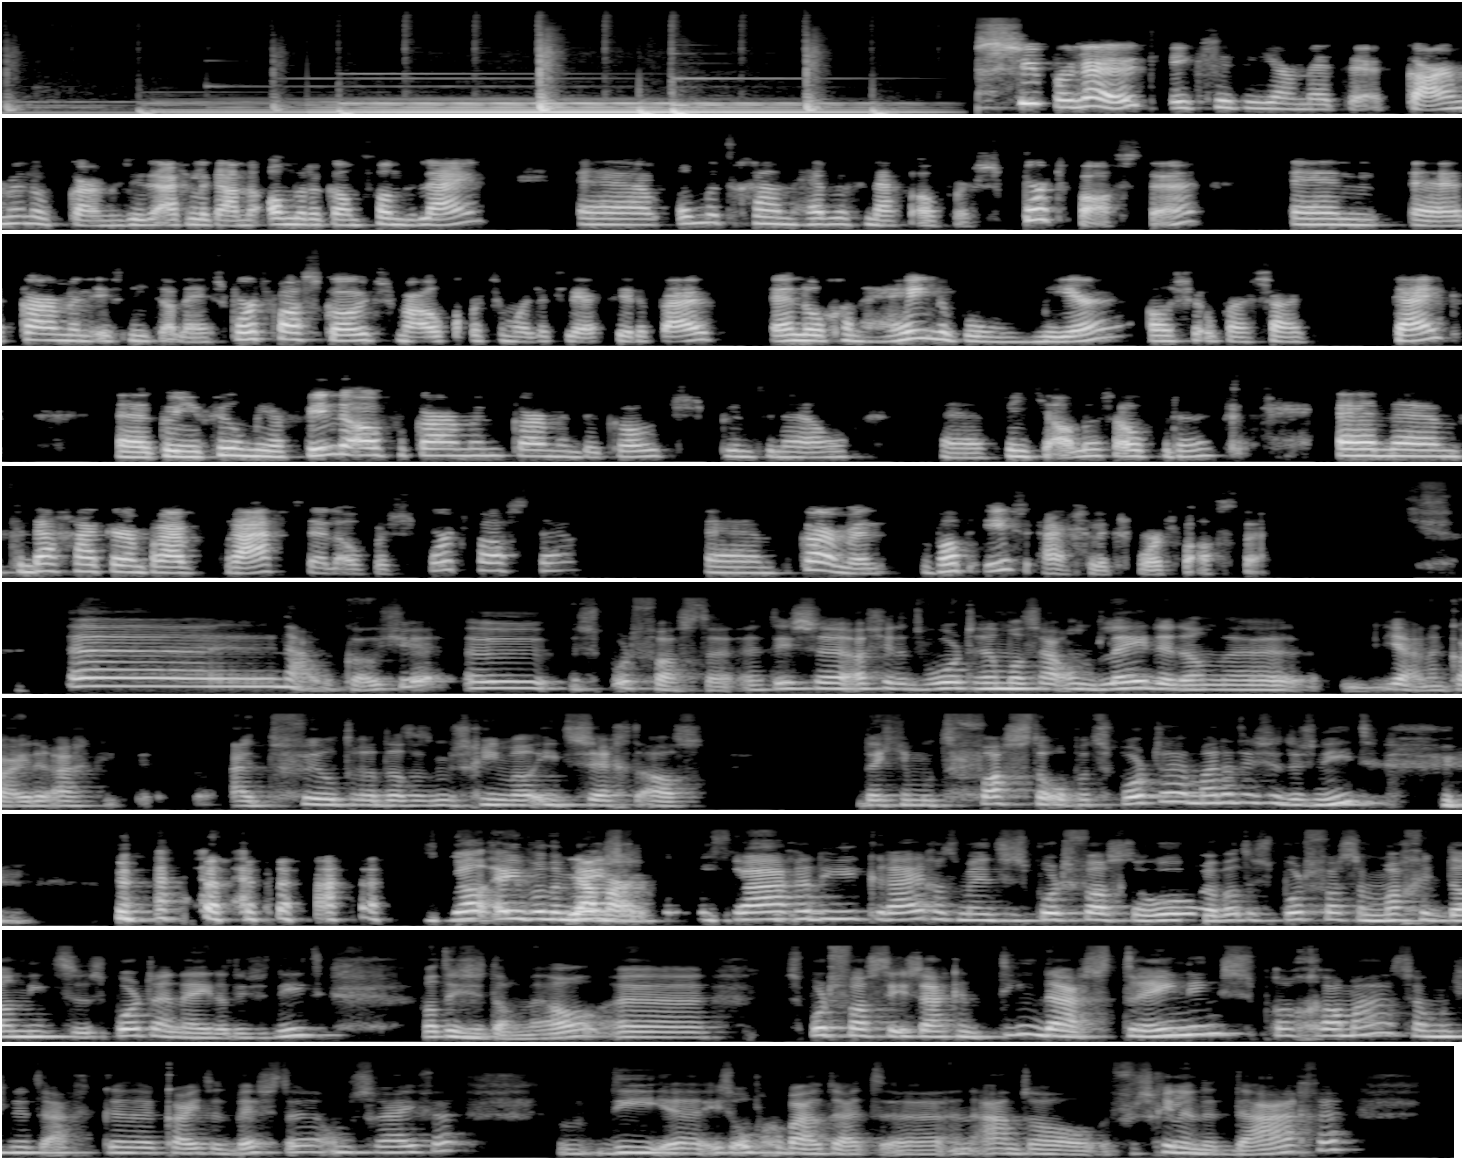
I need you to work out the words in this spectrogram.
Superleuk! Ik zit hier met uh, Carmen, of Carmen zit eigenlijk aan de andere kant van de lijn, uh, om het te gaan hebben vandaag over sportvasten. En uh, Carmen is niet alleen sportvastcoach, maar ook orthomoleculair therapeut. En nog een heleboel meer. Als je op haar site kijkt, kun je veel meer vinden over Carmen. carmendecoach.nl uh, vind je alles over haar. En um, vandaag ga ik er een paar vragen stellen over sportvasten. Um, Carmen, wat is eigenlijk sportvasten? Uh, nou, coachje, uh, sportvasten. Het is, als je het woord helemaal zou ontleden, dan, ja, dan kan je er eigenlijk uit filteren dat het misschien wel iets zegt als dat je moet vasten op het sporten, maar dat is het dus niet. is wel een van de meest vragen die ik krijg als mensen sportvasten horen. Wat is sportvasten? Mag ik dan niet sporten? Nee, dat is het niet. Wat is het dan wel? Uh, sportvasten is eigenlijk een tiendaags trainingsprogramma. Zo moet je het eigenlijk, uh, kan je het het beste omschrijven. Die uh, is opgebouwd uit een aantal verschillende dagen.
